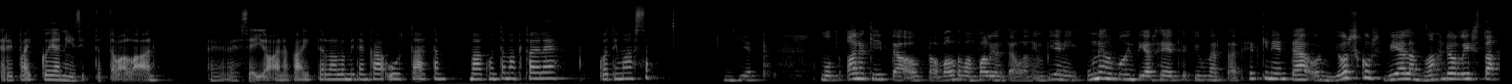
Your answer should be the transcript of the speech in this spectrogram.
eri paikkoja, niin sitten tavallaan ö, se ei ole ainakaan itsellä ollut mitenkään uutta, että maakunta matkailee kotimaassa. Jep. Mutta ainakin itseä auttaa valtavan paljon tällainen pieni unelmointi ja se, että ymmärtää, että hetkinen, tämä on joskus vielä mahdollista,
